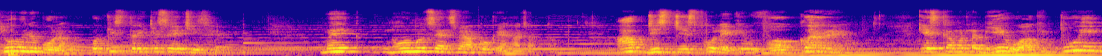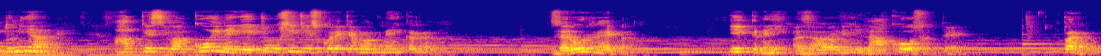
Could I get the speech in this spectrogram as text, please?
क्यों मैंने बोला? और किस तरीके से ये चीज़ है? मैं एक नॉर्मल सेंस में आपको कहना चाहता हूँ। आप जिस चीज़ को लेके वर्क कर रहे हो, कि इसका मतलब ये हुआ कि पूरी दुनिया में आपके सिवा कोई नहीं है जो उसी चीज़ को लेके वर्क नहीं कर रहा। ज़रूर रहेगा। एक नहीं, हज़ारों नहीं, लाखों हो सकते हैं। पर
